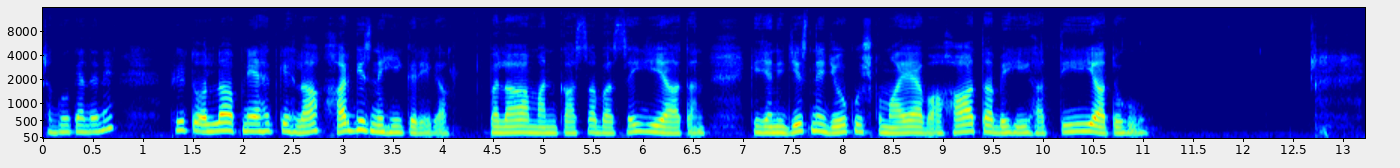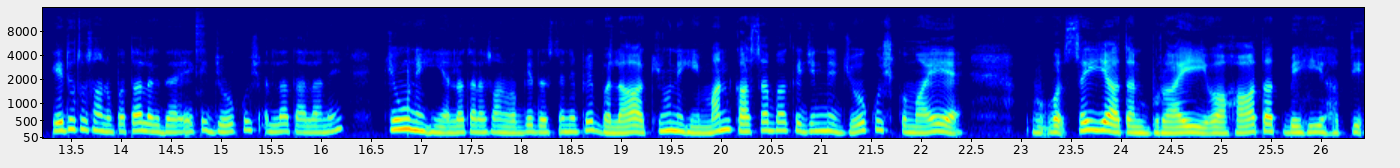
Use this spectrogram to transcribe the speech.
ਅੱਗੋਂ ਕਹਿੰਦੇ ਨੇ پھر تو اللہ اپنے عہد کے خلاف ہرگز نہیں کرے گا بلا من کا سبا سیاتن کہ یعنی جس نے جو کچھ کمایا وہ ہاتھ بہی ہتی یا تو ہو ਇਹਦੇ ਤੋਂ ਸਾਨੂੰ ਪਤਾ ਲੱਗਦਾ ਹੈ ਕਿ ਜੋ ਕੁਝ ਅੱਲਾਹ ਤਾਲਾ ਨੇ ਕਿਉਂ ਨਹੀਂ ਅੱਲਾਹ ਤਾਲਾ ਸਾਨੂੰ ਅੱਗੇ ਦੱਸਦੇ ਨੇ ਪਏ ਬਲਾ ਕਿਉਂ ਨਹੀਂ ਮਨ ਕਾਸਬਾ ਕਿ ਜਿਨਨੇ ਜੋ ਕੁਝ ਕਮਾਏ ਹੈ सयातन बुराई व हातत बेही हती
